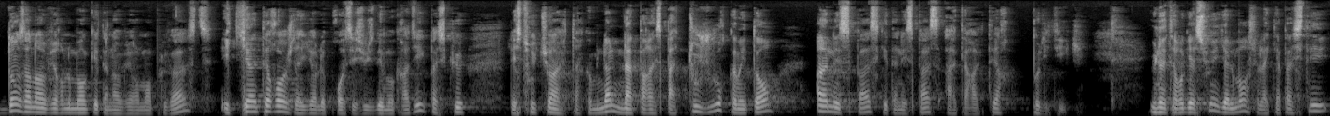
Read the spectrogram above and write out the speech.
dans un environnement qui est un environnement plus vaste et qui interroge d'ailleurs le processus démocratique parce que les structures intercommunales n'apparaissent pas toujours comme étant un espace qui est un espace à caractère politique. Une interrogation également sur la capacité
